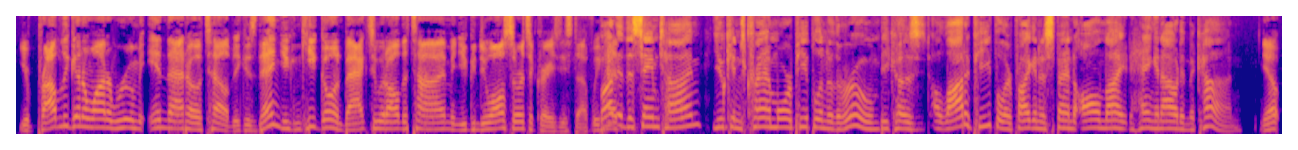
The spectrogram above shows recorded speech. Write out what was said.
You're probably going to want a room in that hotel because then you can keep going back to it all the time and you can do all sorts of crazy stuff. We But had at the same time, you can cram more people into the room because a lot of people are probably going to spend all night hanging out in the con. Yep.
